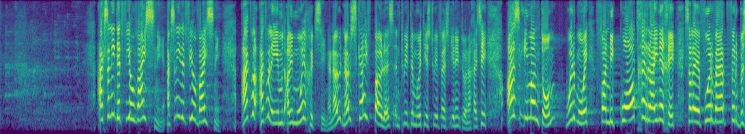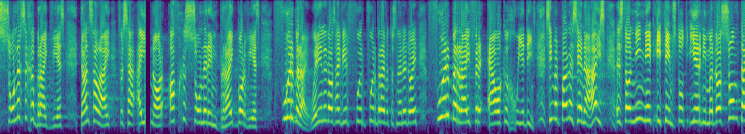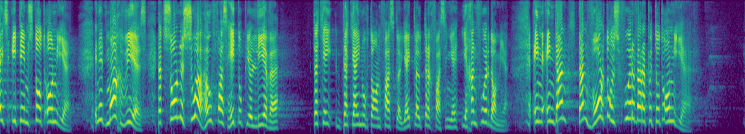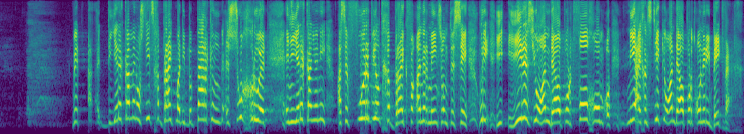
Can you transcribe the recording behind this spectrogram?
Ek sal nie dit vir jou wys nie. Ek sal nie dit vir jou wys nie. Ek wil ek wil hê jy moet al die mooi goed sien. En nou nou skryf Paulus in 2 Timoteus 2 vers 21. Hy sê as iemand hom, hoor mooi, van die kwaad gereinig het, sal hy 'n voorwerp vir besonderse gebruik wees, dan sal hy vir sy eienaar afgesonder en bruikbaar wees, voorberei. Hoor julle daar's hy weer voor voorberei wat ons nou-nou daai het, voorberei vir elke goeie diens. sien wat Paulus sê in 'n huis is daar nie net items tot eer nie, maar daar's soms items tot oneer. En dit mag wees dat sonde so hou vas het op jou lewe dat jy dat jy nog daaraan vasklou. Jy klou terug vas en jy jy gaan voort daarmee. En en dan dan word ons voorwerpe tot oneer. Weet die Here kan my nog steeds gebruik, maar die beperking is so groot en die Here kan jou nie as 'n voorbeeld gebruik vir ander mense om te sê, hoor hier is Johan Delport, volg hom. Nee, hy gaan steek Johan Delport onder die bed weg.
